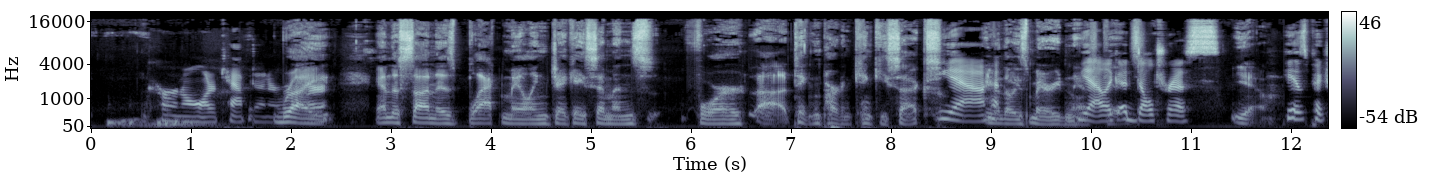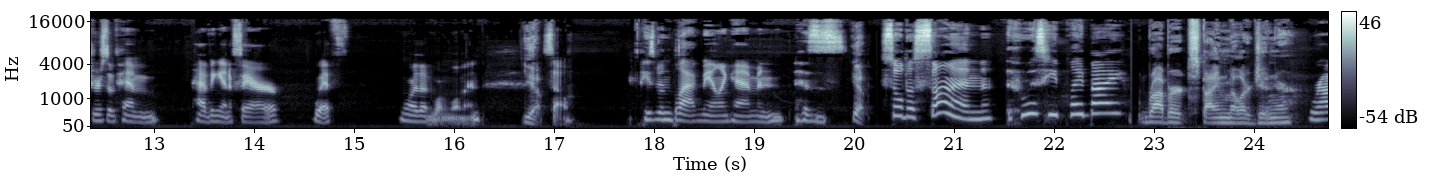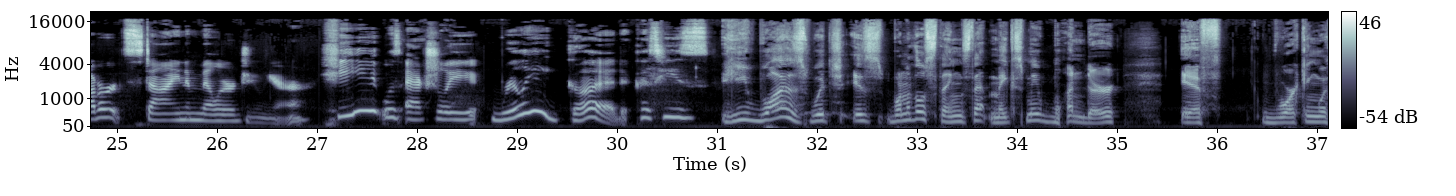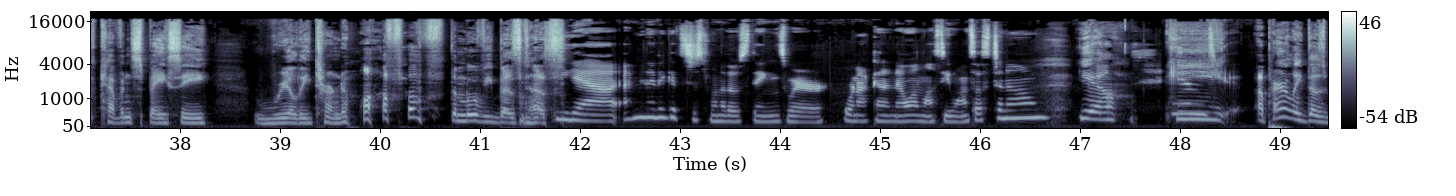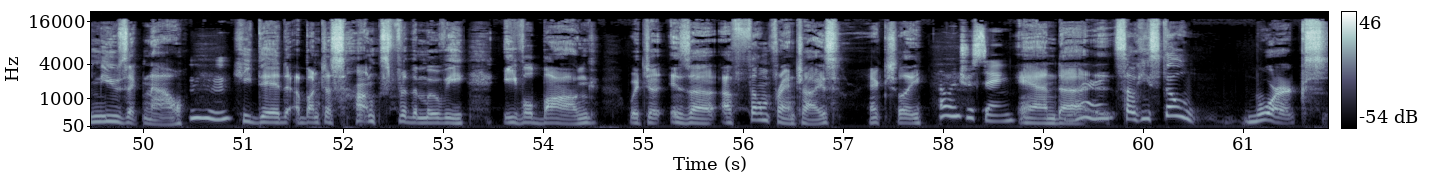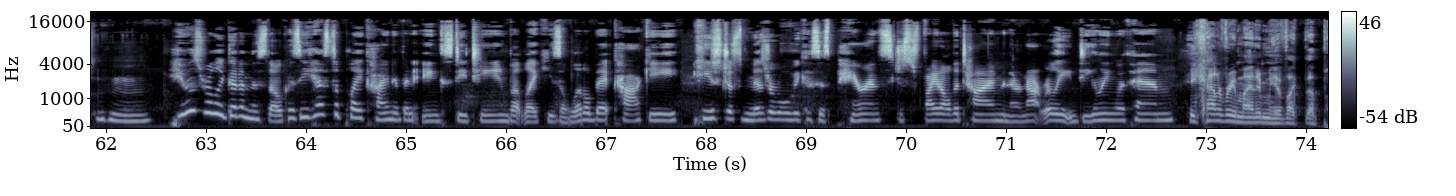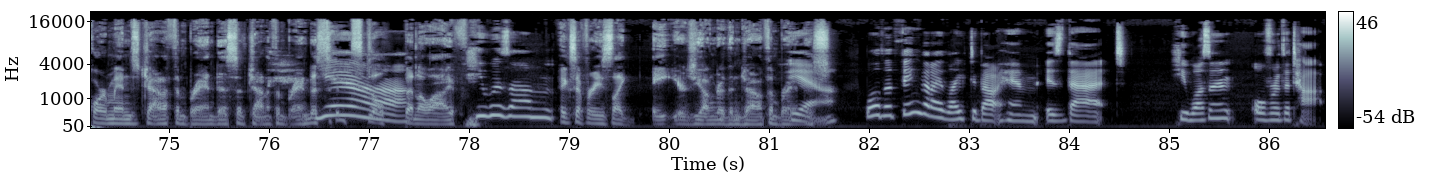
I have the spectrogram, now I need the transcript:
colonel or captain or whatever. Right. And the son is blackmailing J.K. Simmons for uh, taking part in kinky sex, Yeah, even though he's married and has yeah, like kids. adulterous. Yeah. He has pictures of him having an affair with more than one woman. Yeah. So he's been blackmailing him and his. Yep. So the son, who is he played by? Robert Steinmiller Jr. Robert Steinmiller Jr. He was actually really good because he's He was, which is one of those things that makes me wonder if working with Kevin Spacey really turned him off of the movie business. yeah. I mean, I think it's just one of those things where we're not going to know unless he wants us to know. Yeah. He apparently does music now. hmm He did a bunch of songs for the movie Evil Bong, which is a, a film franchise, actually. Oh, interesting. And uh, Alright. so he still works. hmm He was really good in this though, because he has to play kind of an angsty teen, but like he's a little bit cocky. He's just miserable because his parents just fight all the time and they're not really dealing with him. He kind of reminded me of like the poor man's Jonathan Brandis if Jonathan Brandis had Yeah. still been alive. He was um Except for he's like eight years younger than Jonathan Brandis. Yeah. Well, the thing that I liked about him is that he wasn't over the top.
